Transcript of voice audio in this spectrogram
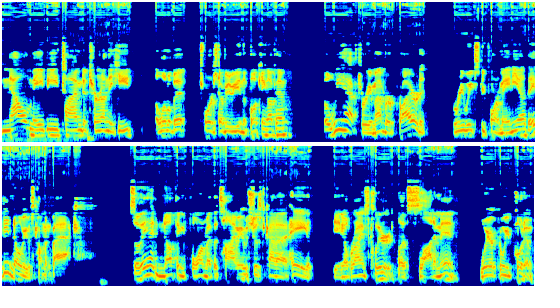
now maybe time to turn on the heat a little bit towards WWE and the booking of him. But we have to remember, prior to three weeks before Mania, they didn't know he was coming back. So they had nothing for him at the time. It was just kind of, hey, Daniel Bryan's cleared. Let's slot him in where can we put him?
